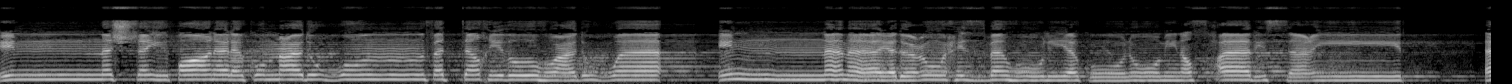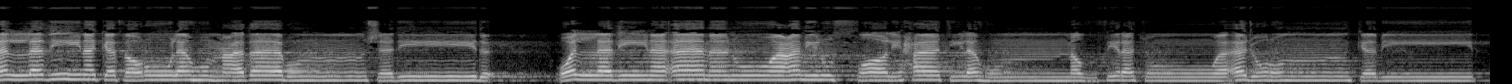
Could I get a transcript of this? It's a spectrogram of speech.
إن الشيطان لكم عدو فاتخذوه عدوا إنما يدعو حزبه ليكونوا من أصحاب السعير الذين كفروا لهم عذاب شديد والذين آمنوا وعملوا الصالحات لهم مغفرة وأجر كبير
